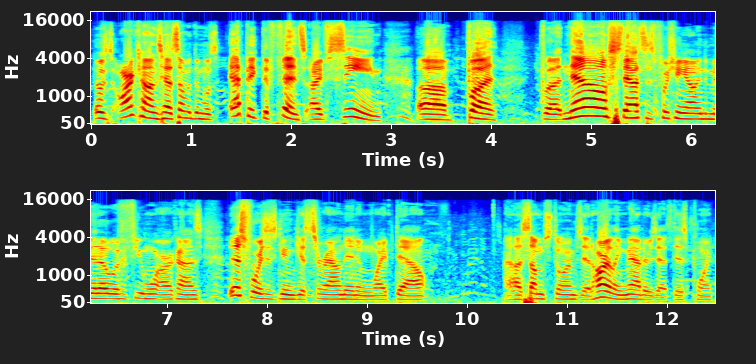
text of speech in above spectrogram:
Those Archons have some of the most epic defense I've seen. Uh, but but now Stats is pushing out in the middle with a few more Archons. This force is going to get surrounded and wiped out. Uh, some storms, it hardly matters at this point.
